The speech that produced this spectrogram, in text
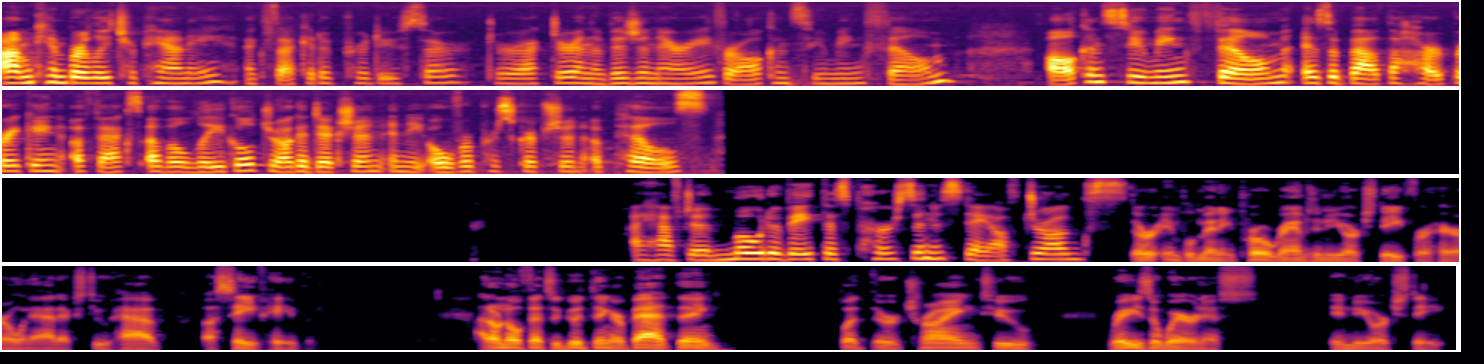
I'm Kimberly Trapani, executive producer, director, and the visionary for All Consuming Film. All Consuming Film is about the heartbreaking effects of illegal drug addiction and the overprescription of pills. I have to motivate this person to stay off drugs. They're implementing programs in New York State for heroin addicts to have a safe haven. I don't know if that's a good thing or bad thing, but they're trying to raise awareness in New York State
